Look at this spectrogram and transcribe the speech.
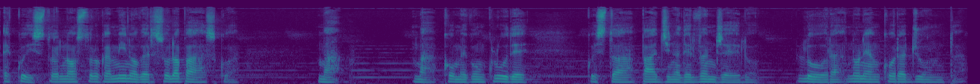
È questo il nostro cammino verso la Pasqua. Ma, ma, come conclude questa pagina del Vangelo, l'ora non è ancora giunta,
